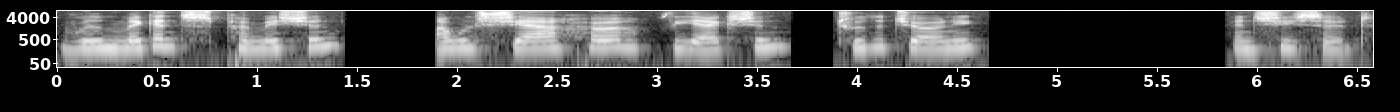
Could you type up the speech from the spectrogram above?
With Megan's permission, I will share her reaction to the journey. And she said,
